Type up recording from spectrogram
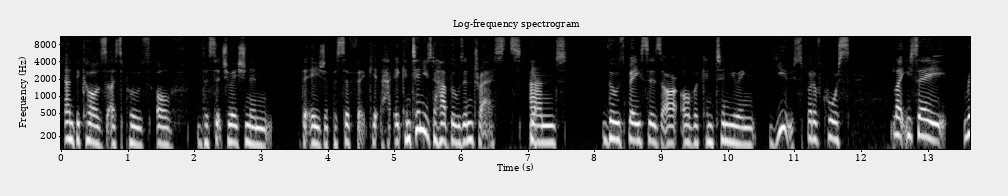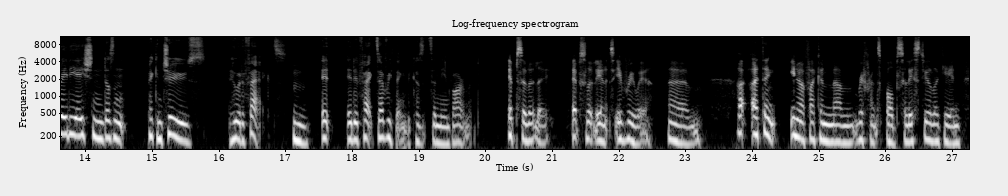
And because, I suppose, of the situation in the Asia Pacific, it, it continues to have those interests, yeah. and those bases are of a continuing use. But of course, like you say, radiation doesn't pick and choose who it affects. Mm. It it affects everything because it's in the environment. Absolutely, absolutely, and it's everywhere. Um, I, I, think you know if I can um, reference Bob Celestial again.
